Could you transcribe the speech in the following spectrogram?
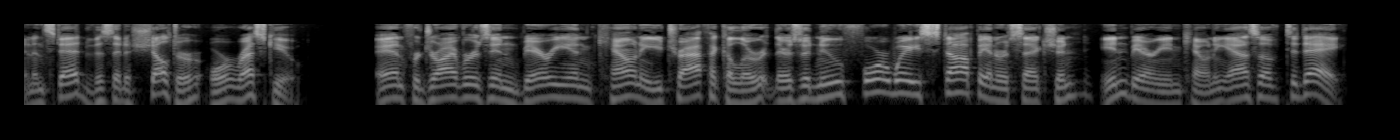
and instead visit a shelter or rescue. And for drivers in Berrien County, traffic alert there's a new four way stop intersection in Berrien County as of today.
